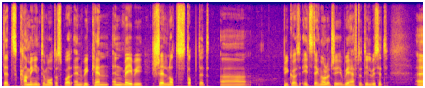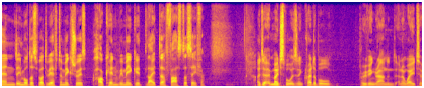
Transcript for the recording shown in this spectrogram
that's coming into motorsport. And we can and maybe shall not stop that. Uh, because it's technology. We have to deal with it. And in motorsport, we have to make sure is how can we make it lighter, faster, safer. motorsport is an incredible proving ground and, and, a way to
